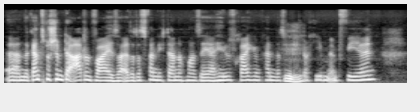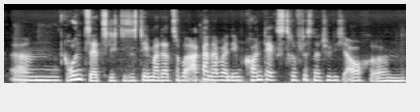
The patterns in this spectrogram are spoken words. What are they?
äh, eine ganz bestimmte Art und Weise. Also das fand ich da nochmal sehr hilfreich und kann das mhm. wirklich auch jedem empfehlen. Ähm, grundsätzlich dieses Thema da zu beackern, aber in dem Kontext trifft es natürlich auch ähm,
